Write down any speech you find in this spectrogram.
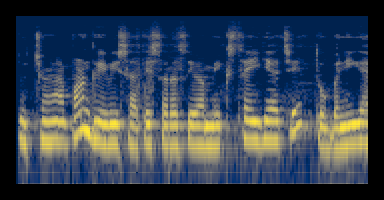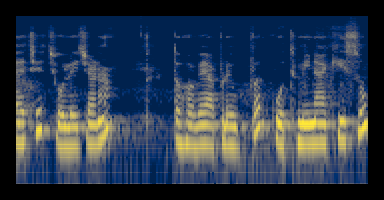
તો ચણા પણ ગ્રેવી સાથે સરસ એવા મિક્સ થઈ ગયા છે, તો બની ગયા છે છોલે ચણા. તો હવે આપણે ઉપર કોથમી નાખીશું.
